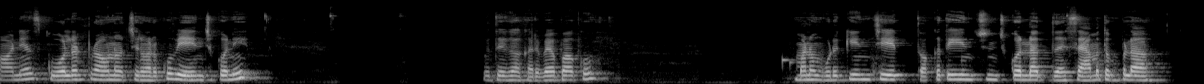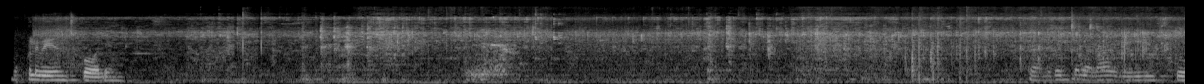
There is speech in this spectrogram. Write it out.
ఆనియన్స్ గోల్డెన్ బ్రౌన్ వచ్చిన వరకు వేయించుకొని కొద్దిగా కరివేపాకు మనం ఉడికించి తొక్క తీయించుకున్న శామదుంపల ముక్కలు వేయించుకోవాలండి. బంగాళదుంపలు అలా వేయిస్తూ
